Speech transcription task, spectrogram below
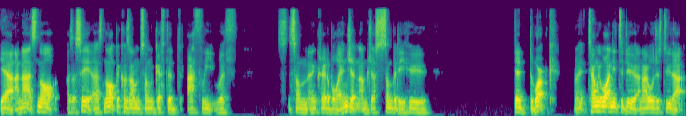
yeah, and that's not, as I say, that's not because I'm some gifted athlete with some incredible engine. I'm just somebody who did the work, right? Tell me what I need to do, and I will just do that.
